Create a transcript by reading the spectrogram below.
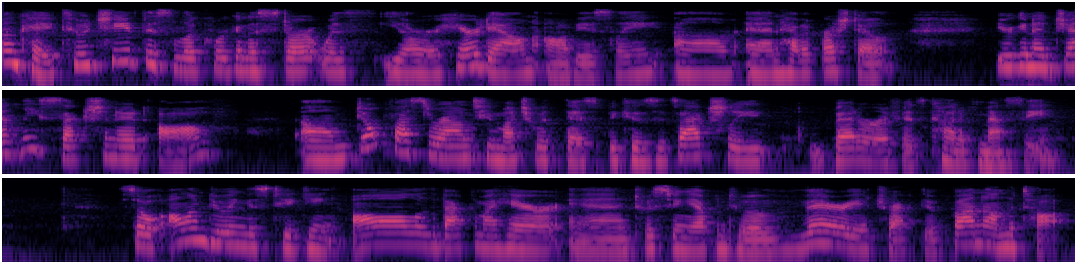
Okay, to achieve this look, we're going to start with your hair down, obviously, um, and have it brushed out. You're going to gently section it off. Um, don't fuss around too much with this because it's actually better if it's kind of messy. So all I'm doing is taking all of the back of my hair and twisting it up into a very attractive bun on the top.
